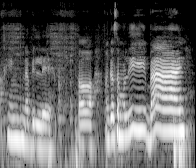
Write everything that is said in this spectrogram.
aking nabili. So, hanggang sa muli. Bye!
